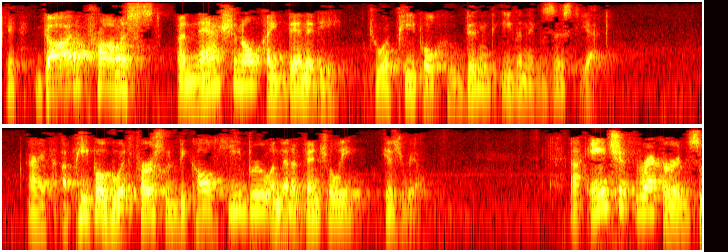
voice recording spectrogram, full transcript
Okay? God promised a national identity to a people who didn't even exist yet. All right, a people who at first would be called Hebrew and then eventually Israel. Now, ancient records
